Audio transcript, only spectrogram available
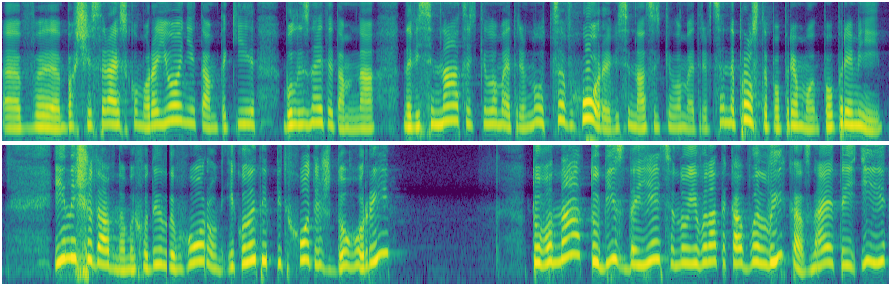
е, в Бахчисарайському районі, там такі були, знаєте, там на на 18 кілометрів. Ну, це в гори 18 кілометрів, це не просто по, прямій. І нещодавно ми ходили в гору, і коли ти підходиш до гори, то вона тобі здається, ну і вона така велика, знаєте, і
